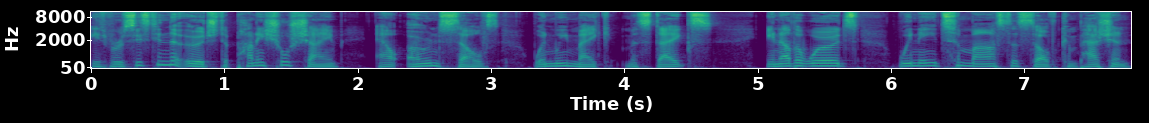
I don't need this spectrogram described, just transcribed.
is resisting the urge to punish or shame our own selves when we make mistakes. In other words, we need to master self compassion,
